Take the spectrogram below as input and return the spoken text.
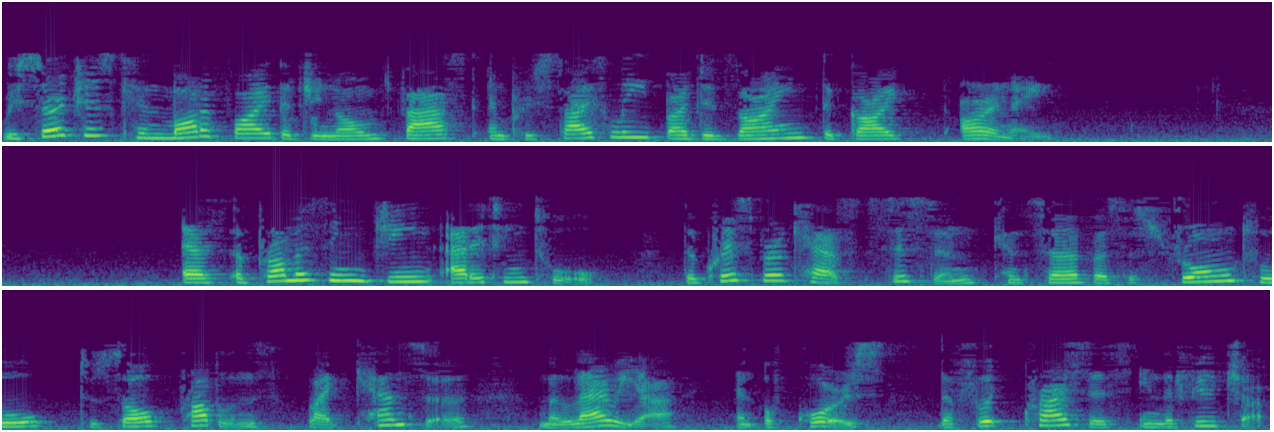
Researchers can modify the genome fast and precisely by designing the guide RNA. As a promising gene editing tool, the CRISPR-Cas system can serve as a strong tool to solve problems like cancer, malaria, and of course, the food crisis in the future.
